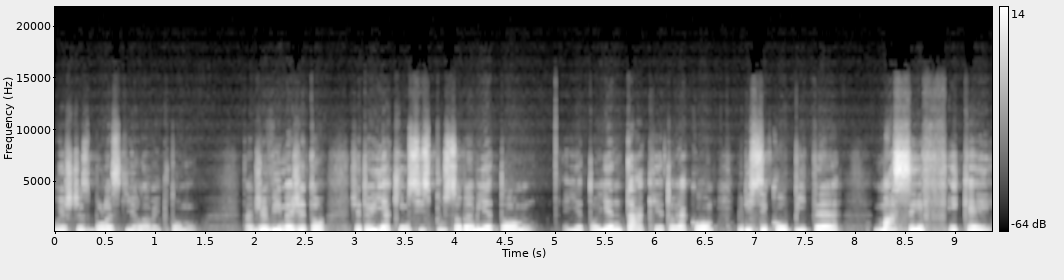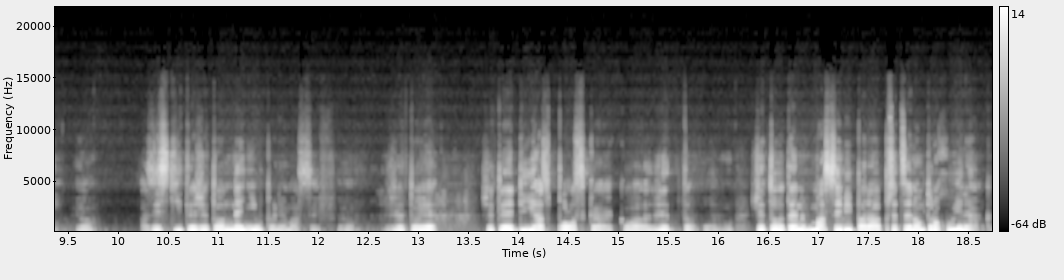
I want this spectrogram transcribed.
Ještě z bolestí hlavy k tomu. Takže víme, že to, že to jakýmsi způsobem je to, je to jen tak. Je to jako, když si koupíte masiv v IKEA. Jo? A zjistíte, že to není úplně masiv. Jo? Že to je, že to je dýha z Polska, jako, a že, to, že to ten masiv vypadá přece jenom trochu jinak.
